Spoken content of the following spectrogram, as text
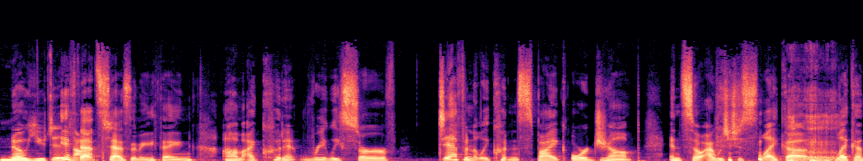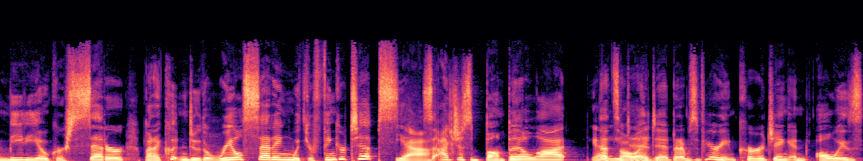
no, you did if not. that says anything. Um, I couldn't really serve. Definitely couldn't spike or jump, and so I was just like a like a mediocre setter. But I couldn't do the real setting with your fingertips. Yeah. so I just bump it a lot. Yeah, That's all I did. did. But I was very encouraging and always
